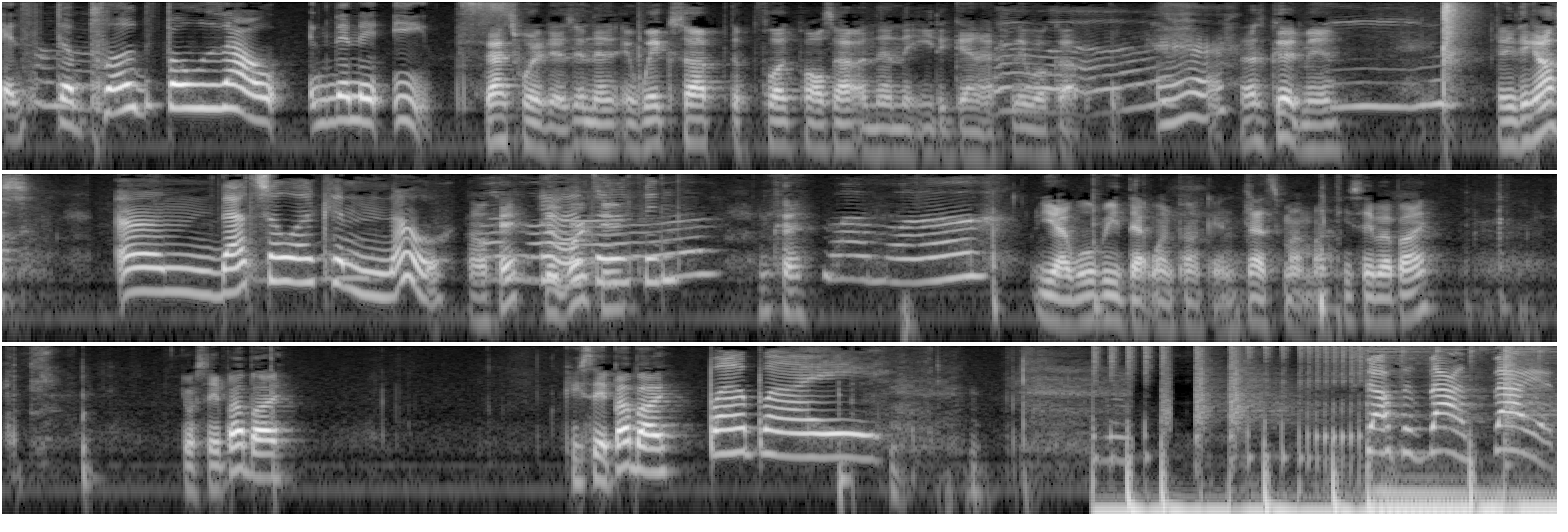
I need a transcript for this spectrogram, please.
It's the plug falls out, and then it eats. That's what it is. And then it wakes up, the plug falls out, and then they eat again after they woke up. Uh-huh. That's good, man. Anything else? Um, that's all I can know. Okay. Good work, dude. everything. Okay. Mama. Yeah, we'll read that one, Pumpkin. That's Mama. You say bye bye. You want to say bye bye? Can you say bye bye? Bye bye. Stuff is on science.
